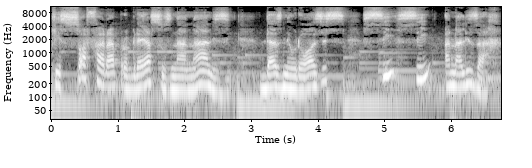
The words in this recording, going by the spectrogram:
que só fará progressos na análise das neuroses se se analisar.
